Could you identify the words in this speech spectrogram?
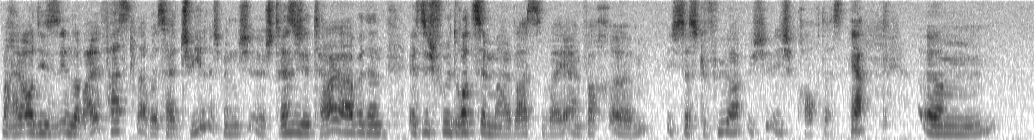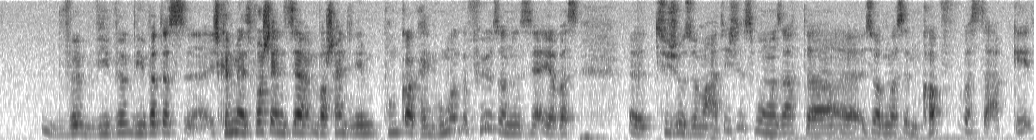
mache ja auch dieses Intervallfasten, aber es ist halt schwierig. Wenn ich äh, stressige Tage habe, dann esse ich früh trotzdem mal was, weil einfach ähm, ich das Gefühl habe, ich, ich brauche das. Ja. Ähm, wie, wie, wie wird das, ich könnte mir jetzt vorstellen, es ist ja wahrscheinlich in dem Punkt gar kein Hungergefühl, sondern es ist ja eher was äh, Psychosomatisches, wo man sagt, da äh, ist irgendwas im Kopf, was da abgeht.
